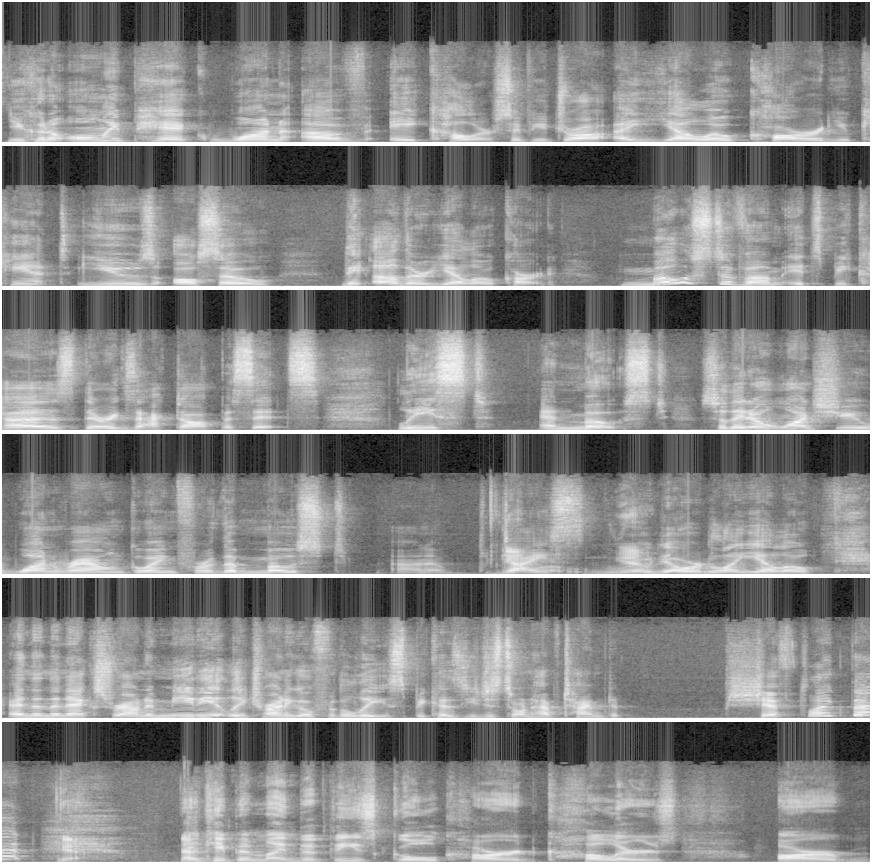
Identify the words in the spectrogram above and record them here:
you can only pick one of a color. So if you draw a yellow card, you can't use also the other yellow card. Most of them, it's because they're exact opposites, least and most. So they don't want you one round going for the most, I don't know, dice Yellow, yeah. or like yellow, and then the next round immediately trying to go for the least because you just don't have time to shift like that. Yeah. Now keep in mind that these gold card colors are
